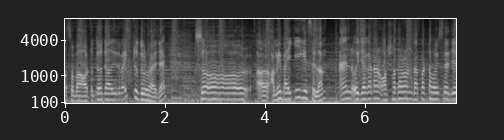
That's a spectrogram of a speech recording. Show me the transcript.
অথবা অটোতেও যাওয়া যেতে পারে, একটু দূর হয়ে যায়। সো আমি বাইকেই গেছিলাম অ্যান্ড ওই জায়গাটার অসাধারণ ব্যাপারটা হয়েছে যে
